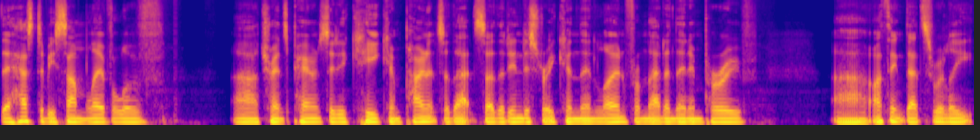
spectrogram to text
there has to be some level of uh, transparency to key components of that so that industry can then learn from that and then improve. Uh, I think that's really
